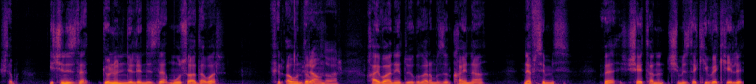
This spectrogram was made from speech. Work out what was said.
işte içinizde, gönül dilinizde Musa da var. Firavun da Firavun var. var. Hayvani duygularımızın kaynağı nefsimiz ve şeytanın içimizdeki vekili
